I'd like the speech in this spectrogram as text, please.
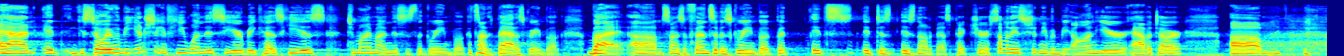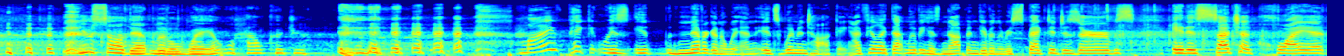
and it so it would be interesting if he won this year because he is, to my mind, this is the Green Book. It's not as bad as Green Book, but um, it's not as offensive as Green Book, but it's it does, is not a best picture. Some of these shouldn't even be on here. Avatar. Um, you saw that little whale. How could you? My pick was it never going to win. It's Women Talking. I feel like that movie has not been given the respect it deserves. It is such a quiet,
